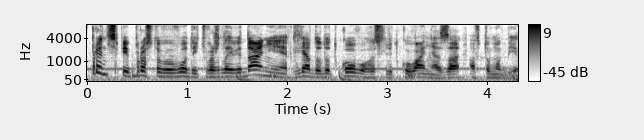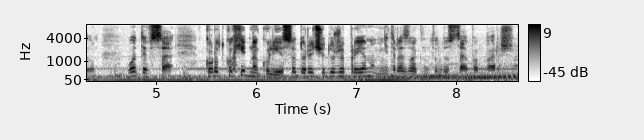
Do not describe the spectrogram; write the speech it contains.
В принципі, просто виводить важливі дані для додаткового слідкування за автомобілем. От і все. Короткохідна коліса, до речі, дуже приємно. Мені треба звикнути до сцепа перше.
